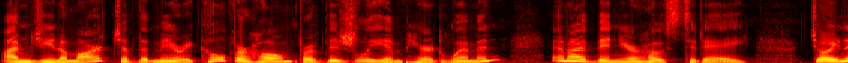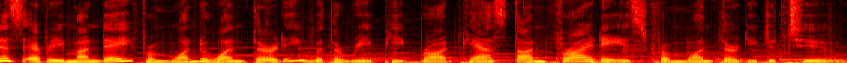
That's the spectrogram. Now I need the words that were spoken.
I'm Gina March of the Mary Culver Home for Visually Impaired Women, and I've been your host today. Join us every Monday from 1 to 1:30 with a repeat broadcast on Fridays from 1:30 to 2.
